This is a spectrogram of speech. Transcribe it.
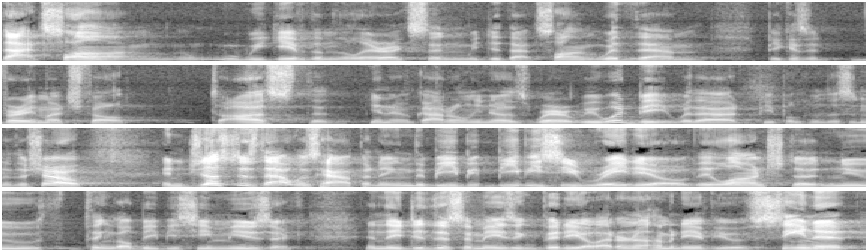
that song. We gave them the lyrics and we did that song with them because it very much felt to us that, you know, God only knows where we would be without people who listen to the show. And just as that was happening, the BBC Radio, they launched a new thing called BBC Music, and they did this amazing video. I don't know how many of you have seen it.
